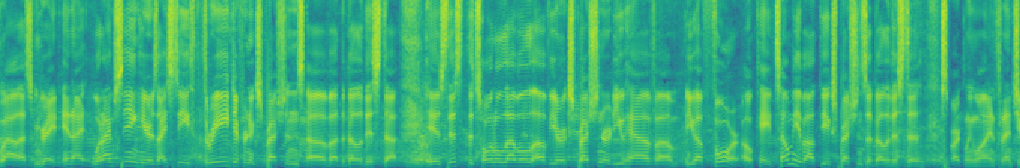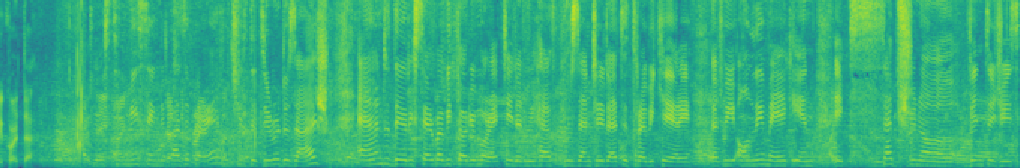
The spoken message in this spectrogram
Wow, that's great. And I, what I'm seeing here is I see three different expressions of uh, the Bella Vista. Is this the total level of your expression, or do you have um, you have four? Okay, tell me about the expressions of Bella Vista sparkling wine, Franciacorta. We're still missing the Pas Operé, which is the zero dosage, and the Riserva Vittorio Moretti that we have presented at Tre Bicchieri, that we only make in exceptional vintages,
